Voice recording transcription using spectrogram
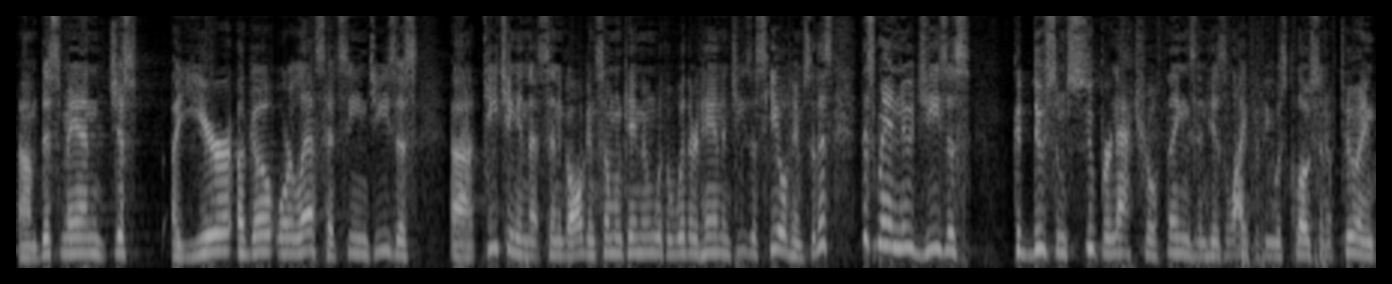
Um, this man just a year ago or less had seen Jesus uh, teaching in that synagogue, and someone came in with a withered hand, and Jesus healed him. So this, this man knew Jesus could do some supernatural things in his life if he was close enough to him.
